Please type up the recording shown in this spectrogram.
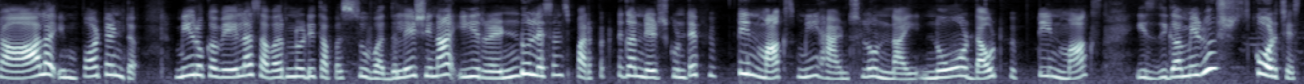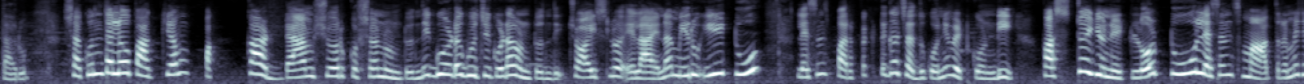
చాలా ఇంపార్టెంట్. మీరు ఒకవేళ సవర్ణుడి తపస్సు వదిలేసిన ఈ రెండు లెసన్స్ పర్ఫెక్ట్గా నేర్చుకుంటే ఫిఫ్టీన్ మార్క్స్ మీ హ్యాండ్స్లో ఉన్నాయి. నో డౌట్ ఫిఫ్టీన్ మార్క్స్ ఈజీగా మీరు స్కోర్ చేస్తారు. శకుంతలో పాక్యం పక్కా డ్యామ్ షోర్ క్వశ్చన్ ఉంటుంది. గూడగూచి కూడా ఉంటుంది. చాయిస్లో ఎలా అయినా మీరు ఈ టూ లెసన్స్ పర్ఫెక్ట్గా చదువుకొని పెట్టుకోండి. ఫస్ట్ యూనిట్లో టూ లెసన్స్ మాత్రమే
